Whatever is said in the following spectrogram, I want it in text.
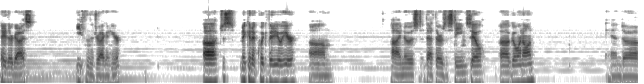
Hey there guys, Ethan the Dragon here. Uh, just making a quick video here. Um, I noticed that there's a Steam sale uh, going on. And uh,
